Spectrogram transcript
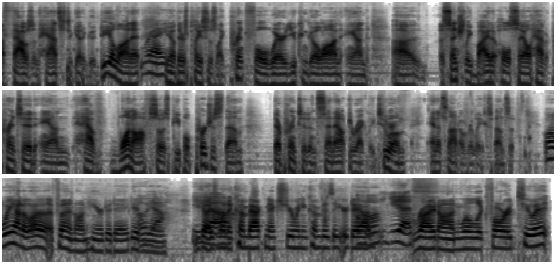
a thousand hats to get a good deal on it. Right. You know, there's places like Printful where you can go on and uh, essentially buy it at wholesale, have it printed, and have one-off. So as people purchase them, they're printed and sent out directly to them, and it's not overly expensive. Well, we had a lot of fun on here today, didn't Oh, we? yeah. You guys want to come back next year when you come visit your dad? Uh-huh. Yes. Right on. We'll look forward to it.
